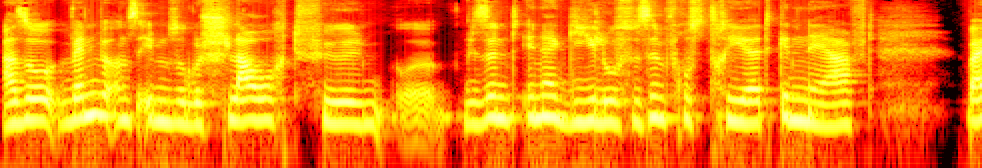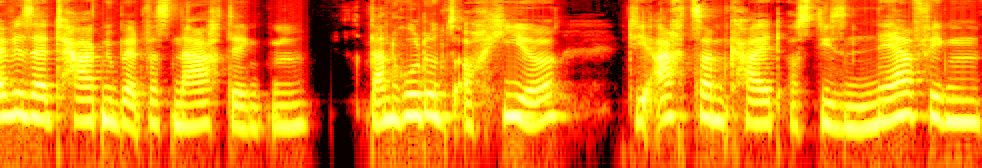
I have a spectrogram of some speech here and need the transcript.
Also wenn wir uns eben so geschlaucht fühlen, äh, wir sind energielos, wir sind frustriert, genervt, weil wir seit Tagen über etwas nachdenken, dann holt uns auch hier die Achtsamkeit aus diesen nervigen,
